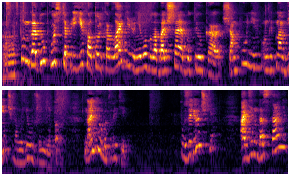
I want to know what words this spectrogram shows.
А, в том году Костя приехал только в лагерь, у него была большая бутылка шампуни. Он говорит, мам, вечером ее уже не было. Налью вот в эти пузыречки, один достанет,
